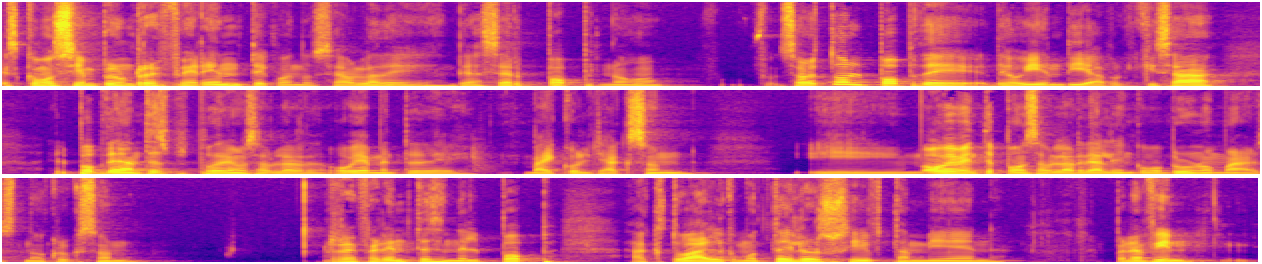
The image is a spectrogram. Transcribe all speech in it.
es como siempre un referente cuando se habla de, de hacer pop, ¿no? Sobre todo el pop de, de hoy en día, porque quizá el pop de antes pues podríamos hablar obviamente de Michael Jackson y obviamente podemos hablar de alguien como Bruno Mars, ¿no? Creo que son referentes en el pop actual, como Taylor Swift también. Pero en fin,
